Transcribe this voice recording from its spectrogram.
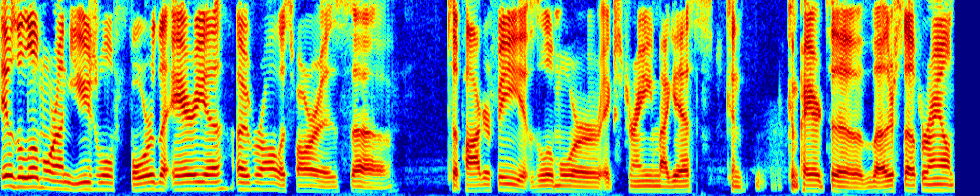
it was a little more unusual for the area overall as far as uh, topography. It was a little more extreme, I guess, con- compared to the other stuff around.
